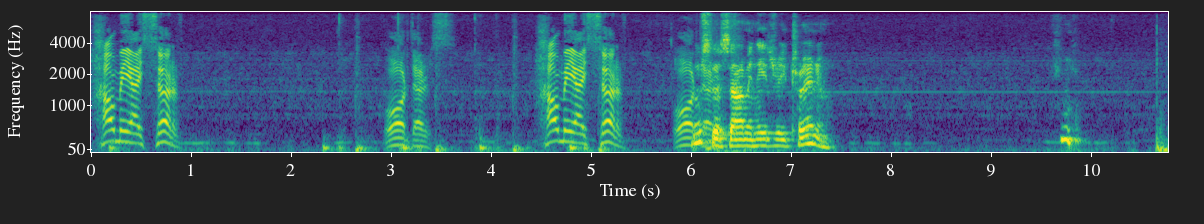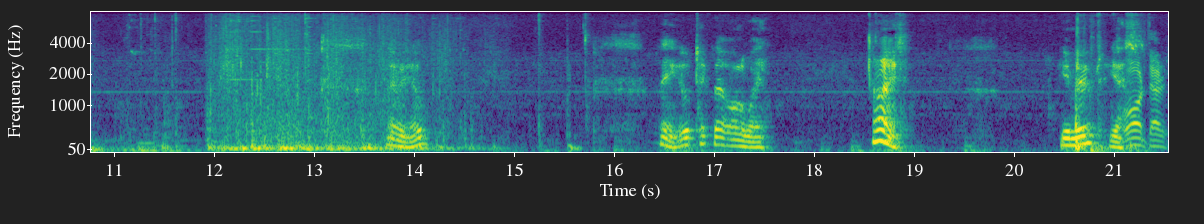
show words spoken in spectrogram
How may I serve? Orders. How may I serve? Orders. Most of this army needs retraining. there we go. There you go, take that all away. Alright. You moved? Yes. Orders.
